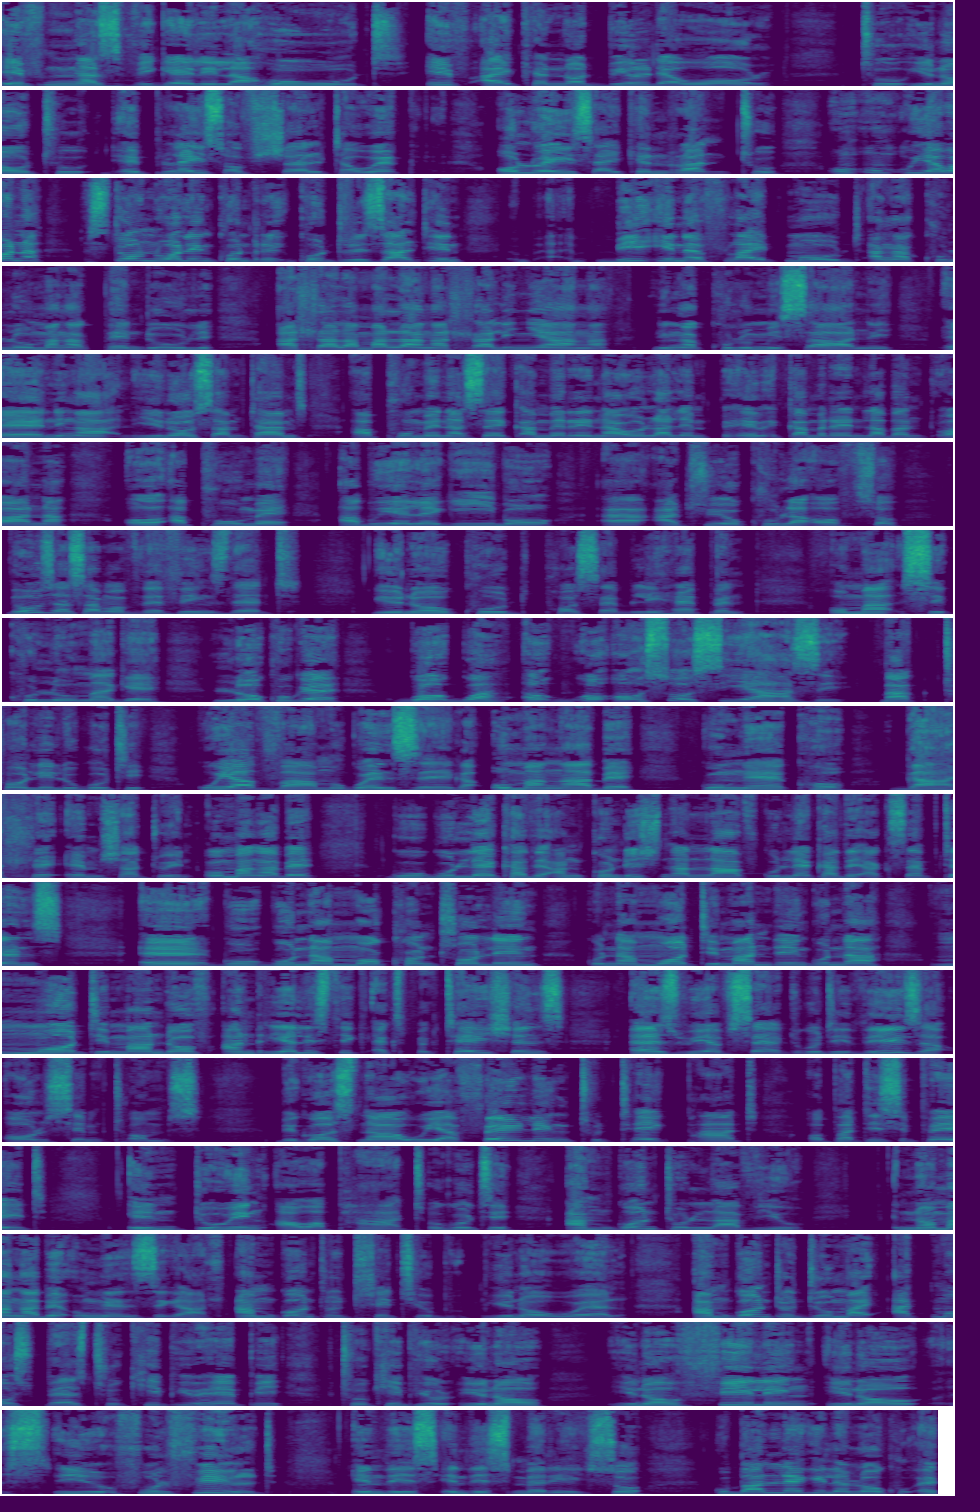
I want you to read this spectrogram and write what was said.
if ngasvikeli la who would, if I cannot build a wall to, you know, to a place of shelter where always I can run to. Uyabona stonewalling could, could result in be in a flight mode angakhuluma angakuphenduli ahlala amalanga ahlala inyanga ningakhulumisani eh ninga you know sometimes aphume nasekamereni awolala ekamereni labantwana or aphume abuyele kibo athi uyokhula off so those are some of the things that you know could possibly happen. Uma sikhuluma ke lokhu ke ososiyazi bakutholile ukuthi kuyavama ukwenzeka uma ngabe kungekho kahle emshadweni. Uma ngabe kulekha the unconditional love kulekha the acceptance eh kuna more controlling kuna more demanding kuna more demand of unrealistic expectations as we have said ukuthi these are all symptoms because now we are failing to take part or participate in doing our part. Ukuthi i'm going to love you. Noma ngabe ungenzi kahle. I'm going to treat you you know well. I'm going to do my utmost best to keep you happy to keep you you know you know feeling you know fulfilled in this in this marriage. So kubalekile lokhu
